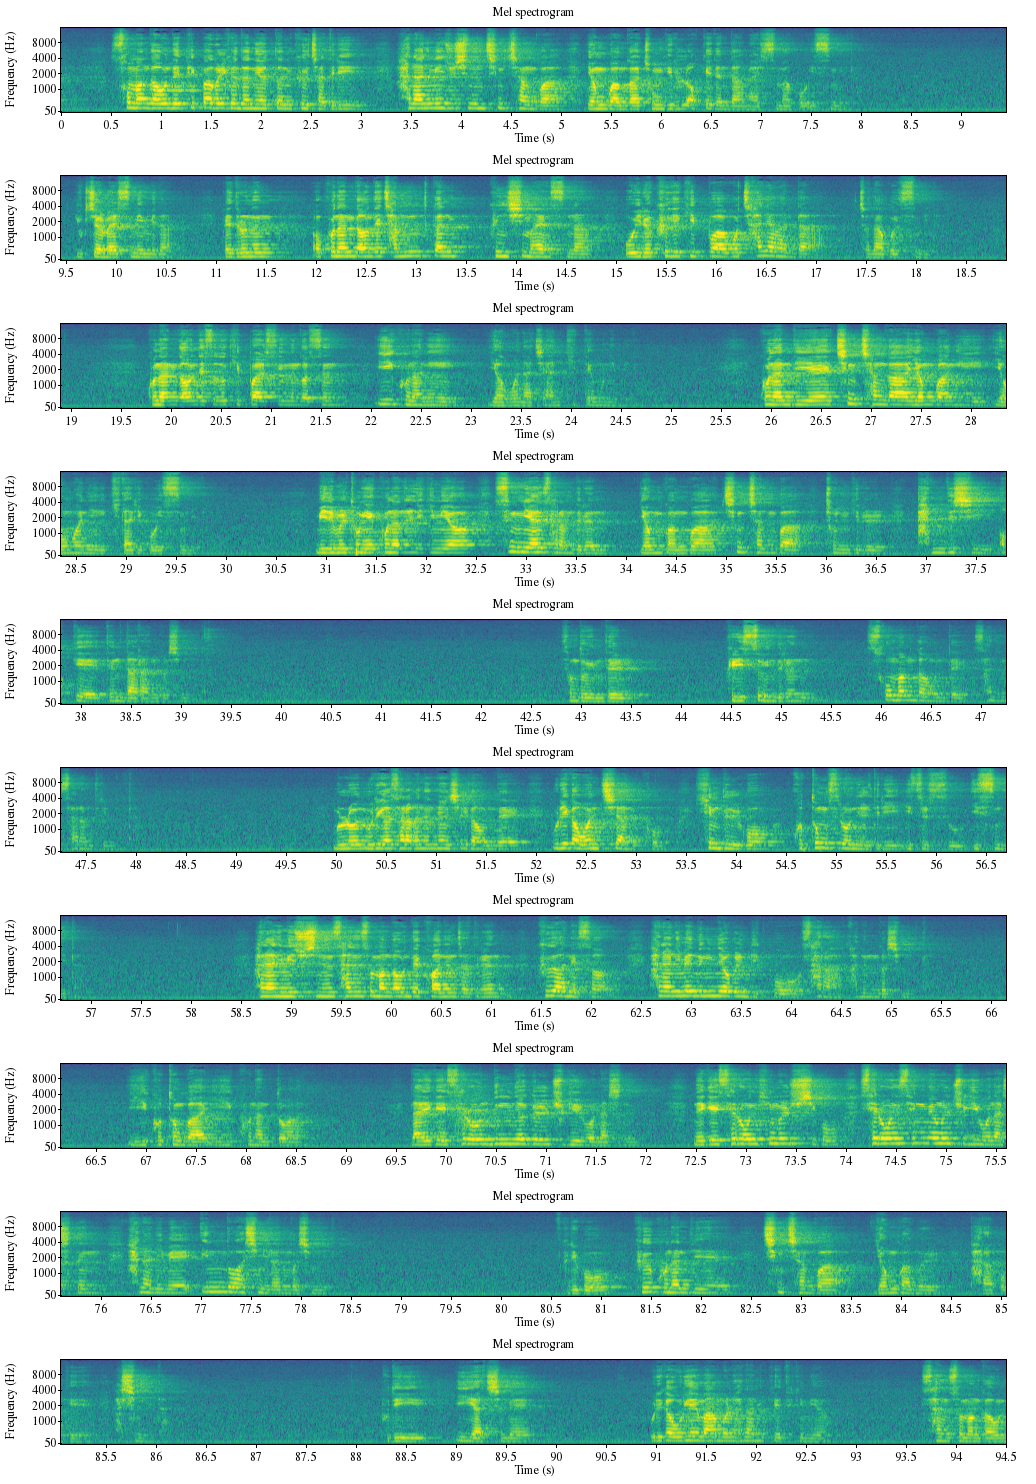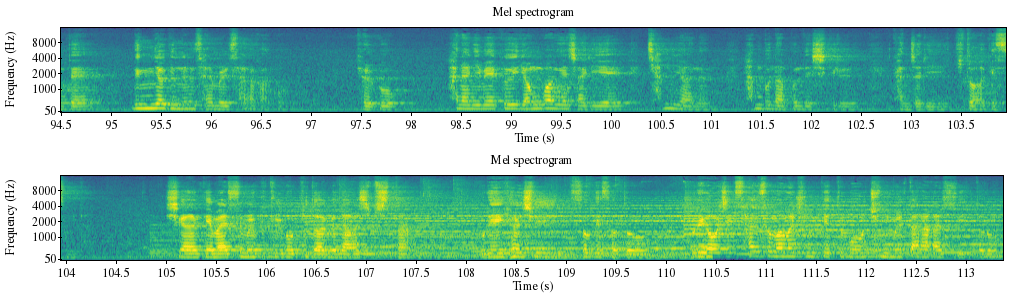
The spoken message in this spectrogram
소망 가운데 핍박을 견뎌내었던 그 자들이 하나님이 주시는 칭찬과 영광과 존귀를 얻게 된다 말씀하고 있습니다. 6절 말씀입니다. 베드로는 어, 고난 가운데 잠깐 근심하였으나 오히려 크게 기뻐하고 찬양한다 전하고 있습니다. 고난 가운데서도 기뻐할 수 있는 것은 이 고난이 영원하지 않기 때문입니다. 고난 뒤에 칭찬과 영광이 영원히 기다리고 있습니다. 믿음을 통해 고난을 이기며 승리한 사람들은 영광과 칭찬과 존귀를 반드시 얻게 된다라는 것입니다. 성도님들, 그리스도인들은 소망 가운데 사는 사람들입니다. 물론 우리가 살아가는 현실 가운데 우리가 원치 않고 힘들고 고통스러운 일들이 있을 수 있습니다. 하나님이 주시는 산 소망 가운데 거하는 자들은 그 안에서 하나님의 능력을 믿고 살아가는 것입니다. 이 고통과 이 고난 또한 나에게 새로운 능력을 주기 원하시는 내게 새로운 힘을 주시고 새로운 생명을 주기 원하시는 하나님의 인도하심이라는 것입니다. 그리고 그 고난 뒤에 칭찬과 영광을 바라보게 하십니다. 부디 이 아침에 우리가 우리의 마음을 하나님께 드리며 산소망 가운데 능력 있는 삶을 살아가고 결국 하나님의 그 영광의 자리에 참여하는 한 분 한 분 되시기를 간절히 기도하겠습니다. 시간 함께 말씀을 붙들고 기도하며 나가십시다. 우리의 현실 속에서도 우리가 오직 산소망을 주님께 두고 주님을 따라갈 수 있도록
